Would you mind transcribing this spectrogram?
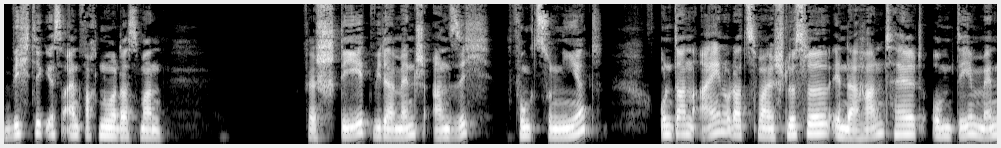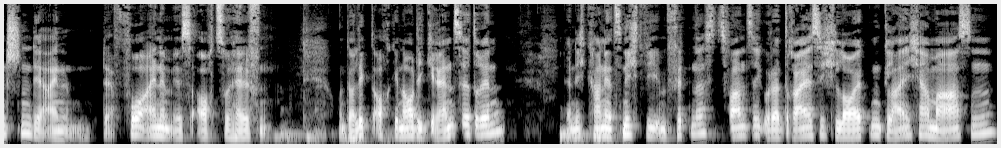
Wichtig ist einfach nur, dass man versteht, wie der Mensch an sich funktioniert und dann ein oder zwei Schlüssel in der Hand hält, um dem Menschen, der einem, der vor einem ist, auch zu helfen. Und da liegt auch genau die Grenze drin, denn ich kann jetzt nicht wie im Fitness 20 oder 30 Leuten gleichermaßen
